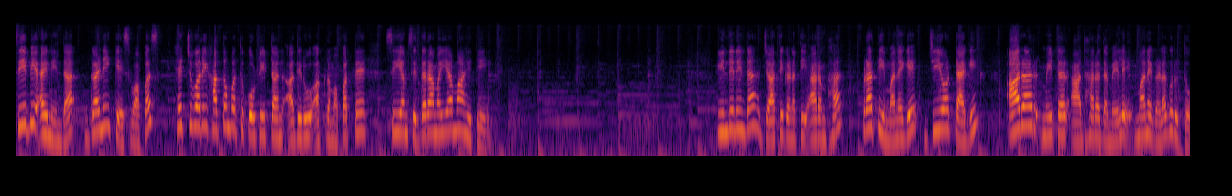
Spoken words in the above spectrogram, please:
ಸಿಬಿಐನಿಂದ ಗಣಿ ಕೇಸ್ ವಾಪಸ್, ಹೆಚ್ಚುವರಿ ಹತ್ತೊಂಬತ್ತು ಕೋಟಿ ಟನ್ ಅದಿರು ಅಕ್ರಮ ಪತ್ತೆ, ಸಿಎಂ ಸಿದ್ದರಾಮಯ್ಯ ಮಾಹಿತಿ. ಇಂದಿನಿಂದ ಜಾತಿಗಣತಿ ಆರಂಭ ಪ್ರತಿ ಮನೆಗೆ ಜಿಯೋ ಟ್ಯಾಗಿಂಗ್ ಆರ್ಆರ್ ಮೀಟರ್ ಆಧಾರದ ಮೇಲೆ ಮನೆಗಳ ಗುರುತು.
